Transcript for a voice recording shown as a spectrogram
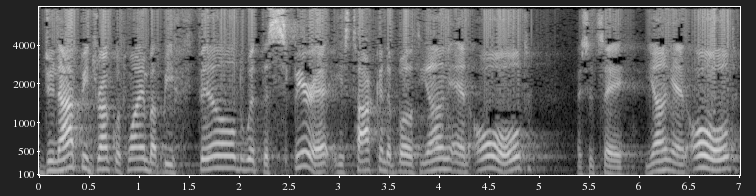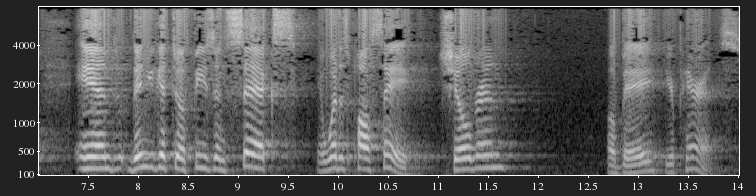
do not be drunk with wine, but be filled with the Spirit. He's talking to both young and old. I should say young and old. And then you get to Ephesians 6, and what does Paul say? Children, obey your parents.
